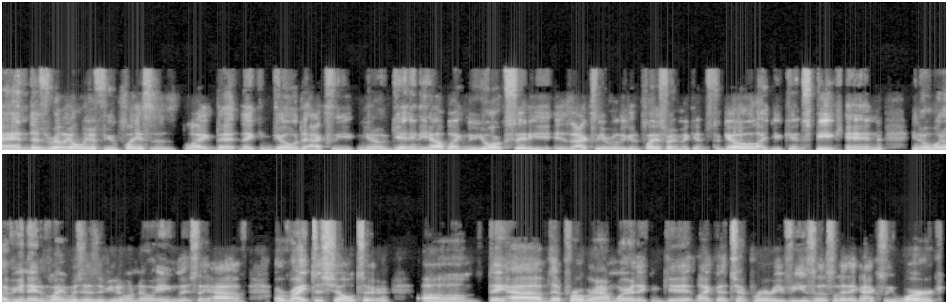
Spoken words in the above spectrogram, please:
and there's really only a few places like that they can go to actually you know get any help. Like new york city is actually a really good place for immigrants to go. Like you can speak in you know whatever your native language is if you don't know english. They have a right to shelter. Um, they have that program where they can get like a temporary visa so that they can actually work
